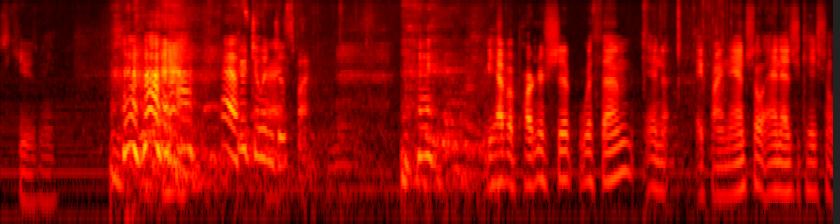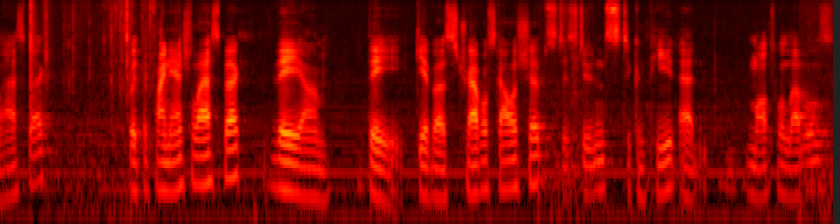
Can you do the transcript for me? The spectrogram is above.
excuse me. You're doing just fine. we have a partnership with them in a financial and educational aspect. With the financial aspect, they um, they give us travel scholarships to students to compete at multiple levels,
